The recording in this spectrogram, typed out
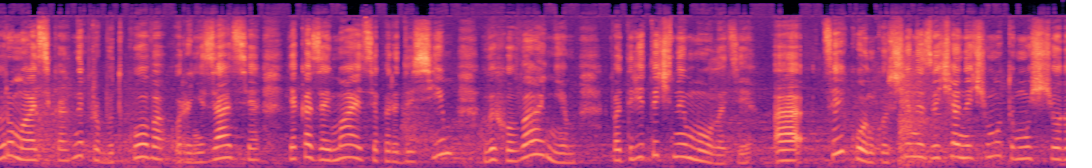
громадська, неприбуткова організація, яка займається передусім вихованням патріотичної молоді. А цей конкурс ще незвичайний чому, тому що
